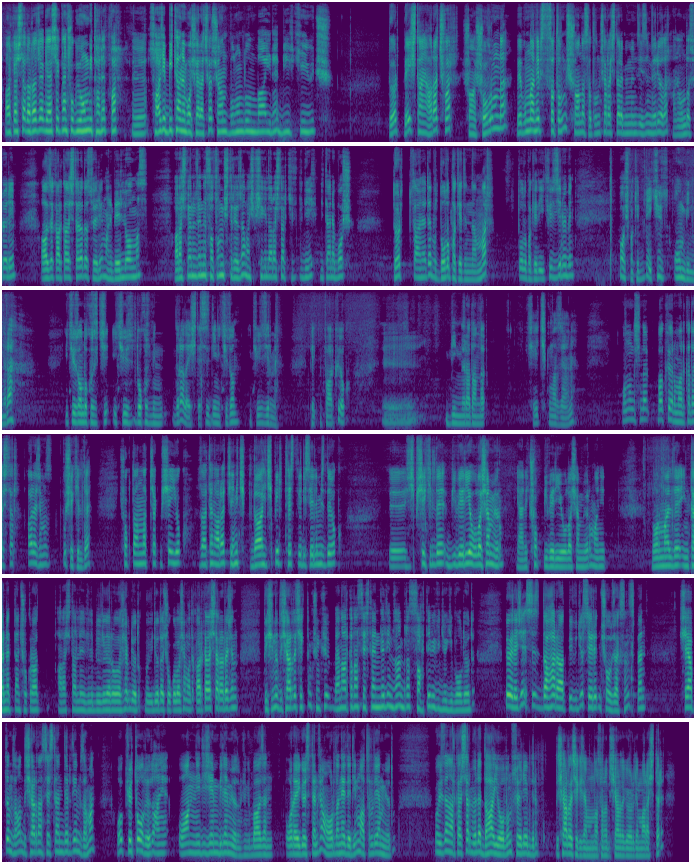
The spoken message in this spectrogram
Arkadaşlar araca gerçekten çok yoğun bir talep var. Ee, sadece bir tane boş araç var. Şu an bulunduğum bayide 1, 2, 3, 4, 5 tane araç var. Şu an showroom'da ve bunların hepsi satılmış. Şu anda satılmış araçlara binmemize izin veriyorlar. Hani onu da söyleyeyim. Alacak arkadaşlara da söyleyeyim. Hani belli olmaz. Araçların üzerinde satılmıştır yazıyor ama hiçbir şekilde araçlar kilitli değil. Bir tane boş. 4 tane de bu dolu paketinden var. Dolu paketi 220 bin. Boş paketi de 210 bin lira. 219 iki- 209 bin lira da işte siz deyin 210 220 pek bir farkı yok. Ee, 1000 liradan da şey çıkmaz yani. Onun dışında bakıyorum arkadaşlar. Aracımız bu şekilde. Çok da anlatacak bir şey yok. Zaten araç yeni çıktı. Daha hiçbir test verisi elimizde yok Ee, hiçbir şekilde bir veriye ulaşamıyorum yani çok bir veriye ulaşamıyorum hani normalde internetten çok rahat araçlarla ilgili bilgilere ulaşabiliyorduk. Bu videoda çok ulaşamadık. Arkadaşlar aracın dışını dışarıda çektim. Çünkü ben arkadan seslendirdiğim zaman biraz sahte bir video gibi oluyordu. Böylece siz daha rahat bir video seyretmiş olacaksınız. Ben şey yaptığım zaman dışarıdan seslendirdiğim zaman o kötü oluyordu. Hani o an ne diyeceğimi bilemiyordum. Çünkü bazen orayı göstermiş ama orada ne dediğimi hatırlayamıyordum. O yüzden arkadaşlar böyle daha iyi olduğunu söyleyebilirim. Dışarıda çekeceğim bundan sonra dışarıda gördüğüm araçları.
